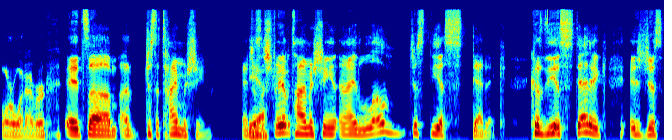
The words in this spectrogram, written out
or whatever, it's um a, just a time machine. It's Yeah. just a straight up time machine, and I love just the aesthetic because the aesthetic is just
